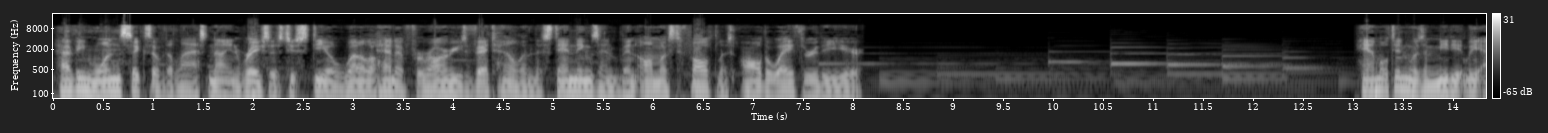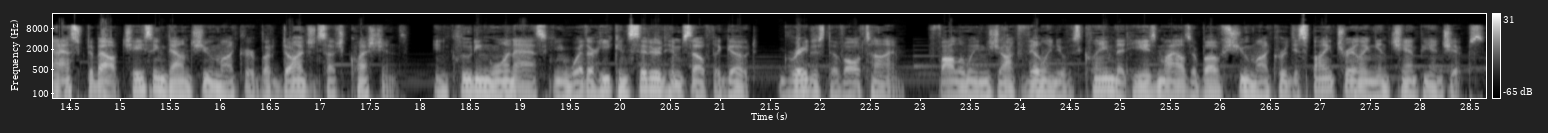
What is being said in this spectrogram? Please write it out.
having won six of the last nine races to steal well ahead of Ferrari's Vettel in the standings and been almost faultless all the way through the year. Hamilton was immediately asked about chasing down Schumacher but dodged such questions, including one asking whether he considered himself the GOAT, greatest of all time, following Jacques Villeneuve's claim that he is miles above Schumacher despite trailing in championships,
